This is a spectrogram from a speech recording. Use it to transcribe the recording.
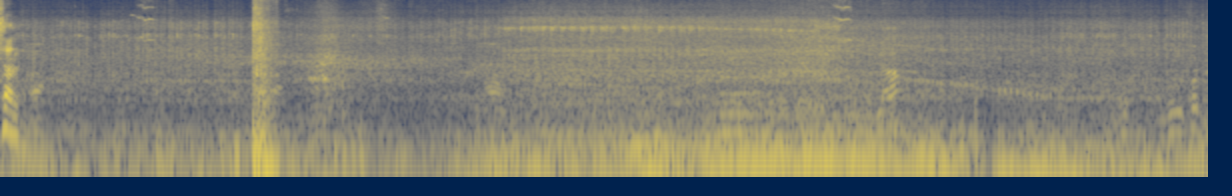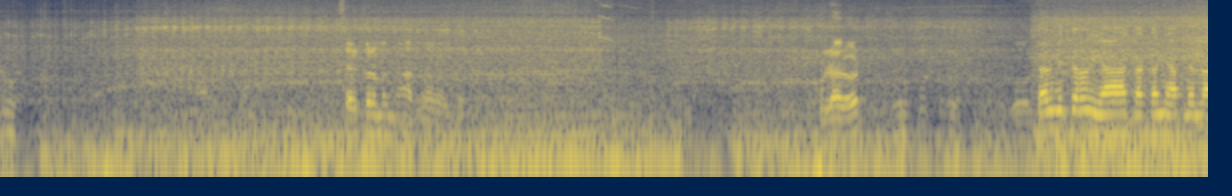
चल. गुलकोट रोड. सर्कल मधनं आत नाही पुला रोड. तर मित्रांनो या काकांनी आपल्याला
